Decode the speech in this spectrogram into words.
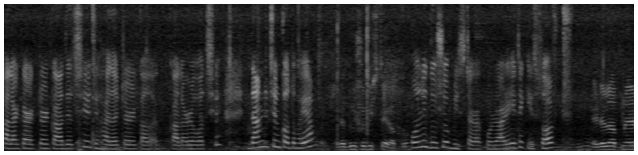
কালার ক্যারেক্টার কাজ আছে যে হাইলাইটারের কালারও আছে। দাম দিচ্ছেন কত ভাইয়া? এটা দুশো বিশ টাকা আপু অনলি দুশো বিশ টাকা করে। আর এটা কি সফট এটা হলো আপনার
